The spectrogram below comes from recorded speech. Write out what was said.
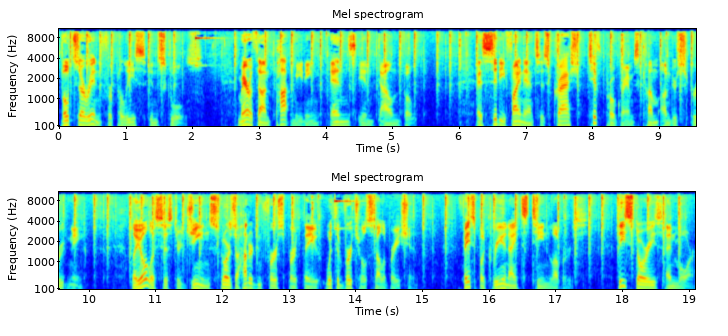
Votes are in for police in schools. Marathon pot meeting ends in down vote. As city finances crash, TIF programs come under scrutiny. Loyola's sister Jean scores 101st birthday with a virtual celebration. Facebook reunites teen lovers. These stories and more.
